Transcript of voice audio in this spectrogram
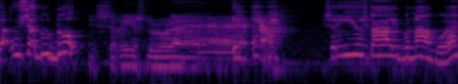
Ya usah duduk. Eh, serius dulu, Le. Eh, eh, eh. Serius kali pun aku ya.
